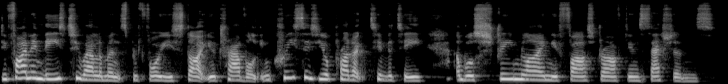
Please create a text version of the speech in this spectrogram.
Defining these two elements before you start your travel increases your productivity and will streamline your fast drafting sessions.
